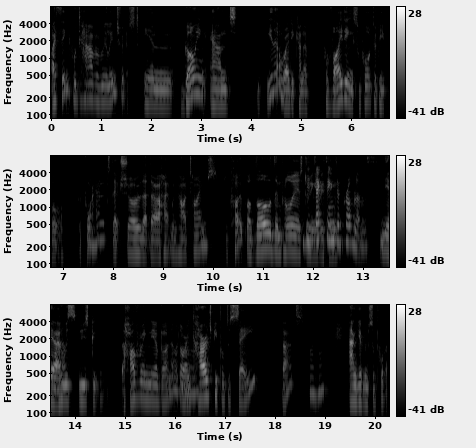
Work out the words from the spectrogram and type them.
I think, would have a real interest in going and either already kind of providing support to people beforehand that show that they are having hard times to cope, although the employer is doing detecting everything. the problems. Yeah, yeah, who's who's hovering near burnout or mm. encourage people to say that mm-hmm. and give them support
